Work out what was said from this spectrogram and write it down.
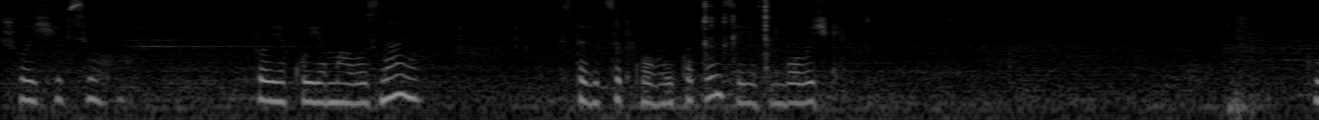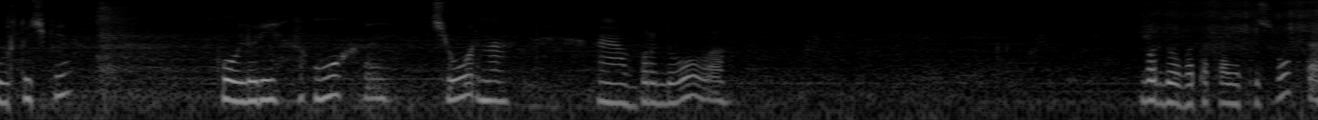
Швидше всього, про яку я мало знаю. 100% котон цієї футболочки. Курточки в кольорі охри, чорна, е, бордова. Бордова така, як і жовта.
